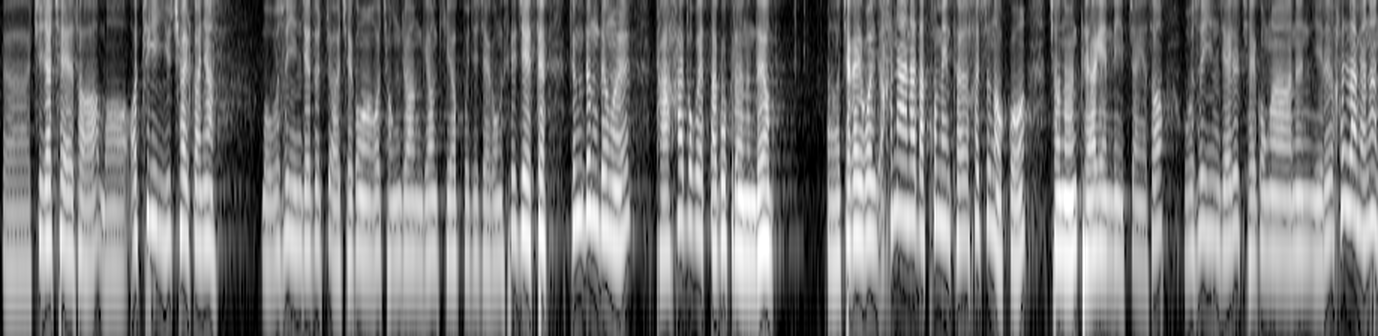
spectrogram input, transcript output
어, 지자체에서 뭐 어떻게 유치할 거냐 뭐 우수 인재도 제공하고 정조환경, 기업 부지 제공, 세제 혜택 등등등을 다 해보겠다고 그러는데요. 어, 제가 이걸 하나하나 다 코멘트 할 수는 없고 저는 대학에 있는 입장에서 우수 인재를 제공하는 일을 하려면은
